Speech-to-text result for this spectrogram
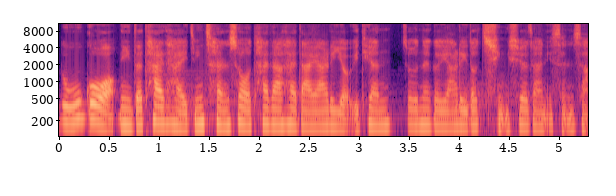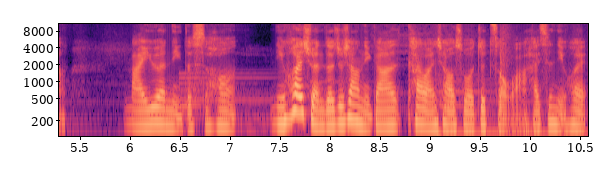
如果你的太太已经承受太大太大压力，有一天就那个压力都倾泻在你身上，埋怨你的时候，你会选择就像你刚刚开玩笑说就走啊，还是你会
